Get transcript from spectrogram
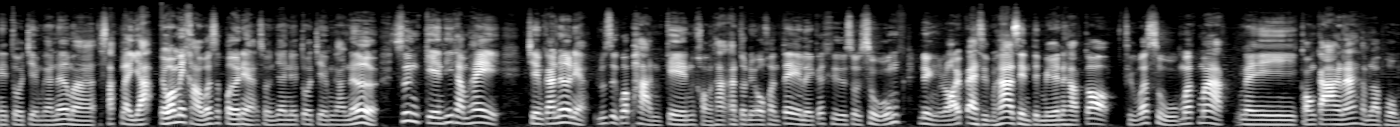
ในตัวเจมส์การ์เนอร์มาสักระยะ แต่ว่าไม่ข่าวว่าสเปอร์เนี่ยสนใจในตัวเจมส์การ์เนอร์ซึ่งเกณฑ์ที่ทำให้เจมส์การ์เนอร์เนี่ยรู้สึกว่าผ่านเกณฑ์ของทางอันโตนิโอคอนเต้เลยก็คือส่วนสูง 185เซนติเมตรนะครับก็ถือว่าสูงมากๆในกองกลางนะสำหรับผม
